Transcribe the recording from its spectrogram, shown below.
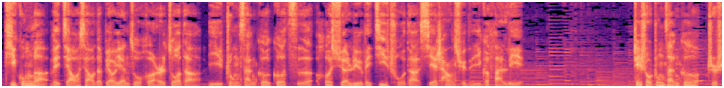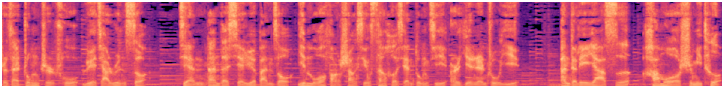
提供了为较小的表演组合而作的以众赞歌歌词和旋律为基础的协唱曲的一个范例。这首众赞歌只是在终止处略加润色，简单的弦乐伴奏因模仿上行三和弦动机而引人注意。安德烈亚斯·哈默施密特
